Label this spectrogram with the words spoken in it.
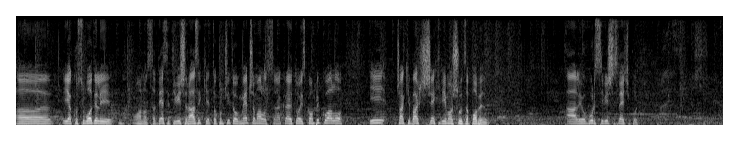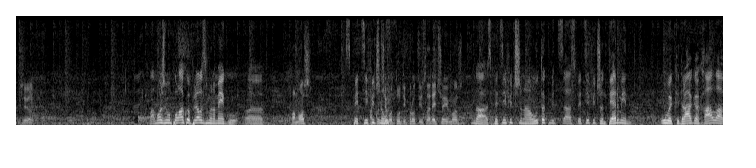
Uh, iako su vodili ono sa 10 i više razlike tokom čitavog meča, malo se na kraju to iskomplikovalo i čak i Bakši Šehir imao šut za pobedu. Ali o Bursi više sledeći put. Živjeli. Pa možemo polako da prelazimo na Megu. Uh, Pa može. specifično... Ako ćemo tuti pruti u sledećoj, može. Da, specifična utakmica, specifičan termin, uvek draga hala,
